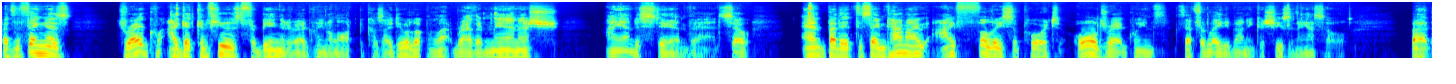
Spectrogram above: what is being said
But the thing is, drag I get confused for being a drag queen a lot because I do look rather mannish. I understand that. So and but at the same time, I I fully support all drag queens except for Lady Bunny because she's an asshole. But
